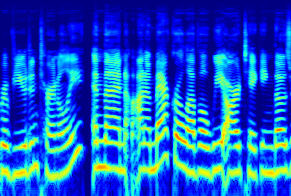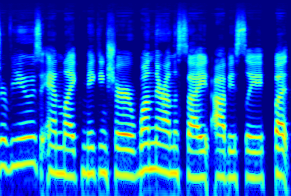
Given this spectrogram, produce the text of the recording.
reviewed internally. And then on a macro level, we are taking those reviews and like making sure one, they're on the site, obviously, but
